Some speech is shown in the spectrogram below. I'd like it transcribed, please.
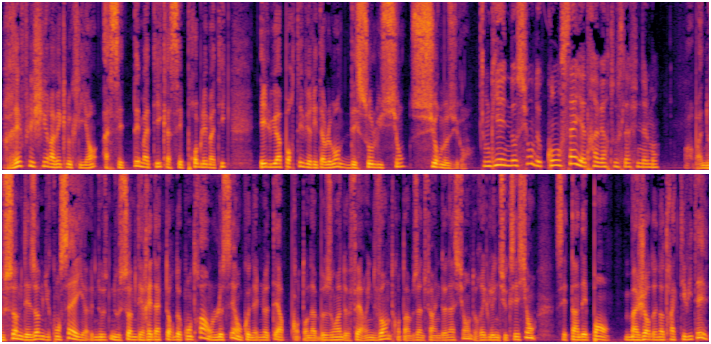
réfléchir avec le client à ses thématiques, à ses problématiques et lui apporter véritablement des solutions sur mesure. Donc il y a une notion de conseil à travers tout cela finalement. Ah bah, nous sommes des hommes du conseil, nous, nous, sommes des rédacteurs de contrats, on le sait, on connaît le notaire quand on a besoin de faire une vente, quand on a besoin de faire une donation, de régler une succession. C'est un des pans majeur de notre activité.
